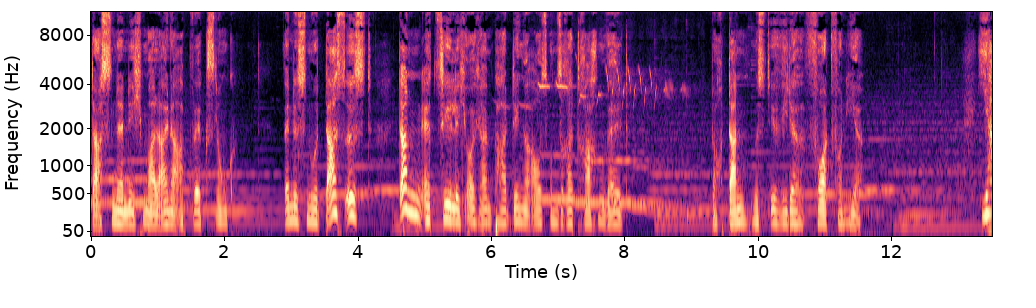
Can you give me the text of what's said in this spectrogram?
das nenne ich mal eine Abwechslung. Wenn es nur das ist, dann erzähle ich euch ein paar Dinge aus unserer Drachenwelt. Doch dann müsst ihr wieder fort von hier. Ja,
